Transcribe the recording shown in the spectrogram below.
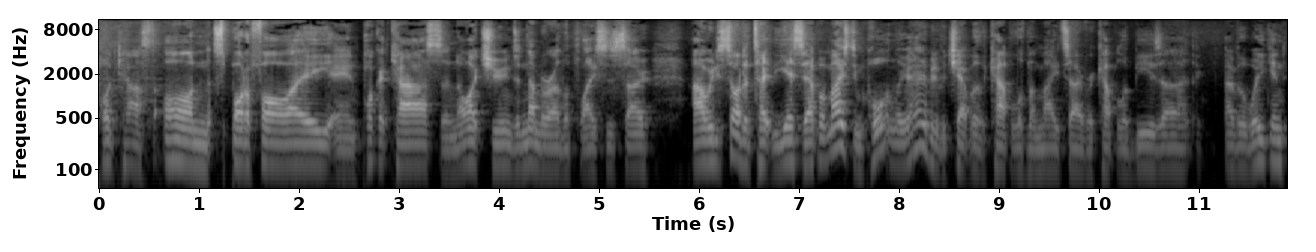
podcast on Spotify and Pocket Casts and iTunes and a number of other places. So uh, we decided to take the yes out, but most importantly, I had a bit of a chat with a couple of my mates over a couple of beers uh, over the weekend.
